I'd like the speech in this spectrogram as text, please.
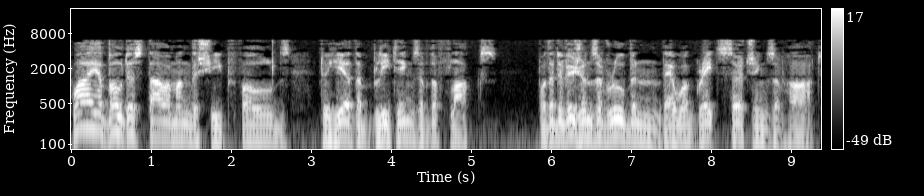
Why abodest thou among the sheepfolds, to hear the bleatings of the flocks? For the divisions of Reuben there were great searchings of heart.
